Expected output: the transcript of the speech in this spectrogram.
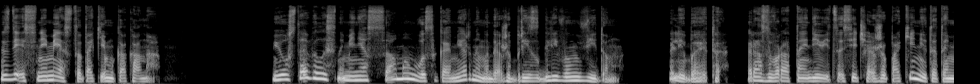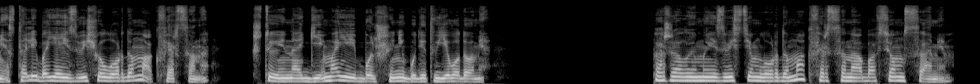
Здесь не место таким, как она». И уставилась на меня самым высокомерным и даже брезгливым видом. Либо эта развратная девица сейчас же покинет это место, либо я извещу лорда Макферсона, что и ноги моей больше не будет в его доме. «Пожалуй, мы известим лорда Макферсона обо всем сами»,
